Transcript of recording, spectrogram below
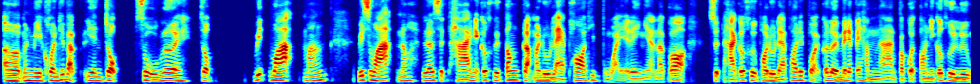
เออมันมีคนที่แบบเรียนจบสูงเลย จบ วิศวะมั้งวิศวะเนาะแล้วสุดท้ายเนี่ยก็คือต้องกลับมาดูแลพ่อที่ป่วยอะไรเงี้ยแล้วก็สุดท้ายก็คือพอดูแลพ่อที่ป่วยก็เลยไม่ได้ไปทำงาน ปรากฏตอนนี้ก็คือลืม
